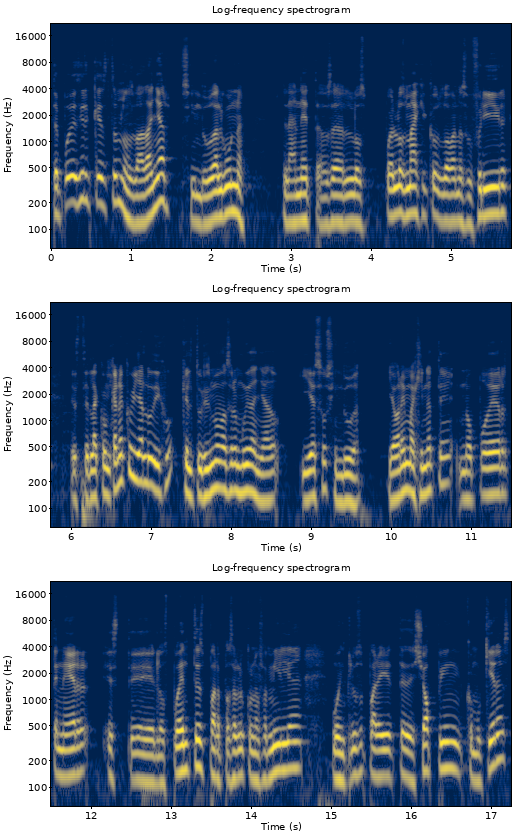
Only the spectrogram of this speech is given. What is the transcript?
te puedo decir que esto nos va a dañar, sin duda alguna. La neta, o sea, los pueblos mágicos lo van a sufrir. Este, la Concanaco ya lo dijo, que el turismo va a ser muy dañado, y eso sin duda. Y ahora imagínate no poder tener este, los puentes para pasarlo con la familia o incluso para irte de shopping como quieras.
